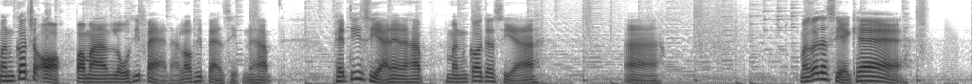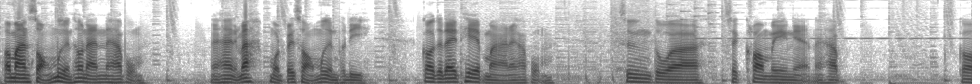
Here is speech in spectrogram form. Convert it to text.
มันก็จะออกประมาณโลที่8นะรอบที่ 80 นะครับ เพชรที่เสียเนี่ยนะครับ มันก็จะเสียอ่ามันก็จะเสียแค่ประมาณ 20,000 เท่านั้นนะครับผมนะฮะเห็นปะหมดไป 20,000 พอดี ก็จะได้เทพมานะครับผม ซึ่งตัว เซ็กครอมเองเนี่ยนะครับ ก็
